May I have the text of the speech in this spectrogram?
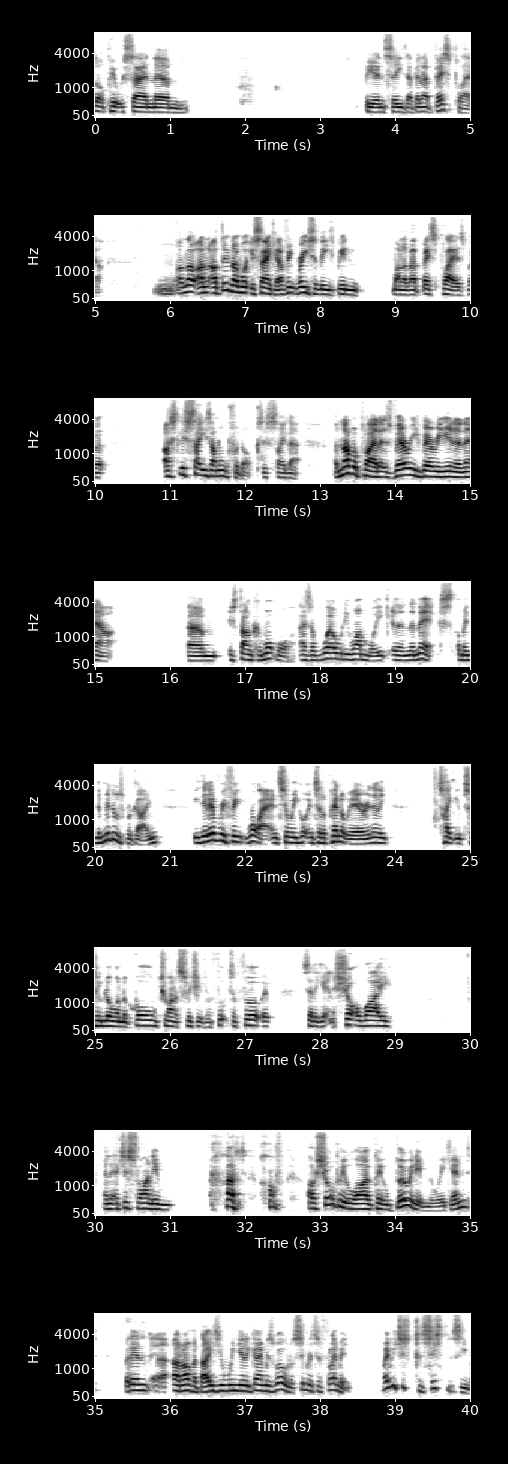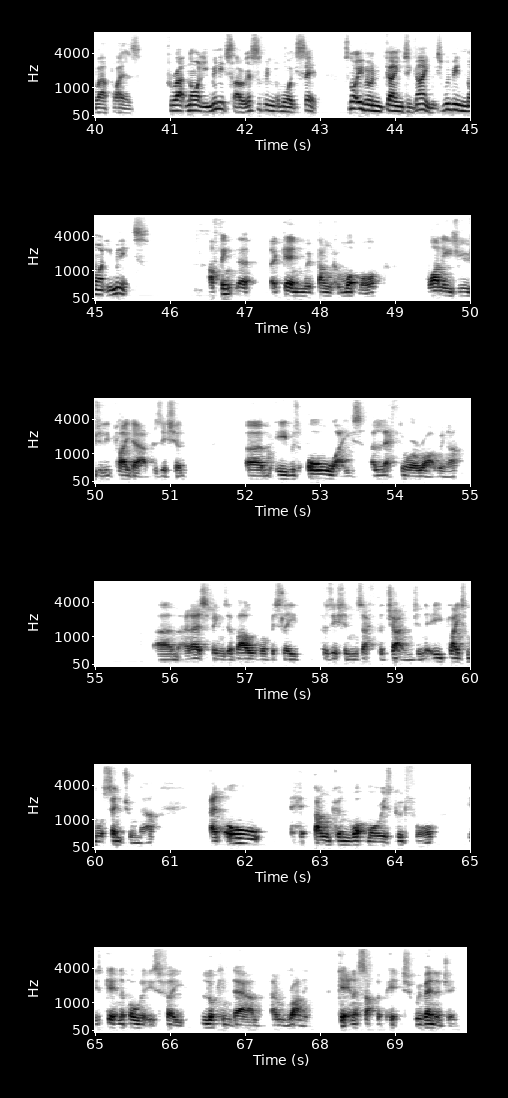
a lot of people saying um, BNC's have been our best player. Mm, I know, I, do know what you're saying, Ken. I think recently he's been one of our best players, but let's say he's unorthodox. Let's say that. Another player that's very, very in and out um, is Duncan Watmore. As a worldy one week, and then the next. I mean, the Middlesbrough game, he did everything right until he got into the penalty area, and then he taking too long on the ball, trying to switch it from foot to foot instead of getting a shot away. And I just find him. I'm sure people are people booing him the weekend, but then uh, on other days you'll win you the game as well, similar to Flemming. Maybe it's just consistency with our players throughout 90 minutes, though. That's the thing I've always said. It's not even game to game, it's within 90 minutes. I think that, again, with Duncan Watmore, one, he's usually played out of position. Um, he was always a left or a right winger. Um, and as things evolve, obviously, positions have to change. And he plays more central now. And all Duncan Watmore is good for is getting the ball at his feet, looking down and running, getting us up the pitch with energy.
